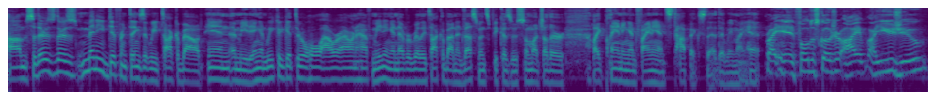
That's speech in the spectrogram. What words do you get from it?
Um, so there's there's many different things that we talk about in a meeting, and we could get through a whole hour, hour and a half meeting and never really talk about investments because there's so much other like planning and finance topics that, that we might hit. Right. In full disclosure, I, I use you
